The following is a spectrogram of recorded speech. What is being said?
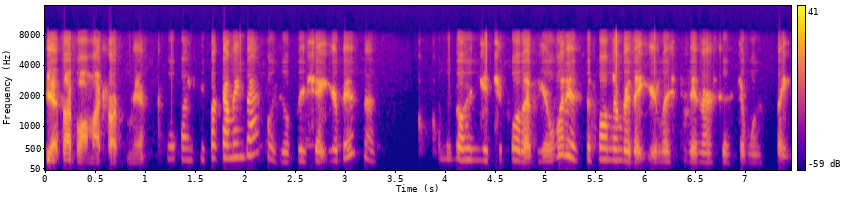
Yes, I bought my truck from you. Well, thank you for coming back. We do appreciate your business. Let me go ahead and get you pulled up here. What is the phone number that you're listed in our system with, please?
